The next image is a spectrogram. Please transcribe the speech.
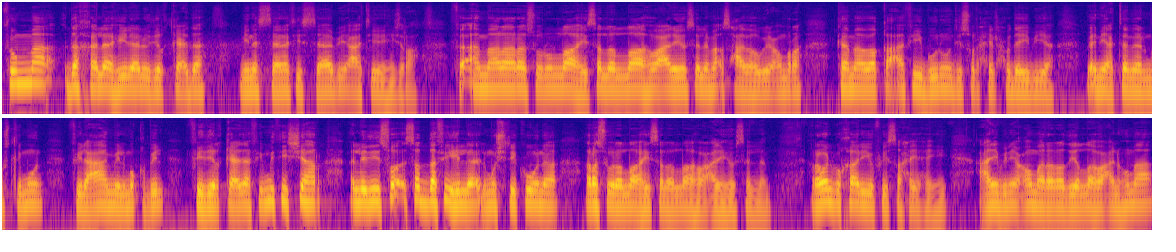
ثم دخل هلال ذي القعدة من السنة السابعة للهجرة. فأمر رسول الله صلى الله عليه وسلم أصحابه بالعمرة كما وقع في بنود صلح الحديبية بأن يعتمر المسلمون في العام المقبل في ذي القعدة في مثل الشهر الذي صد فيه المشركون رسول الله صلى الله عليه وسلم. روى البخاري في صحيحه عن ابن عمر رضي الله عنهما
